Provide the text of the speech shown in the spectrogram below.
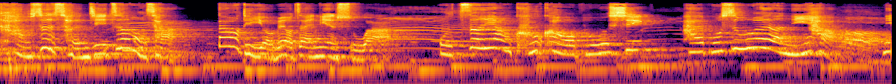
考试成绩这么差，到底有没有在念书啊？我这样苦口婆心，还不是为了你好？你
